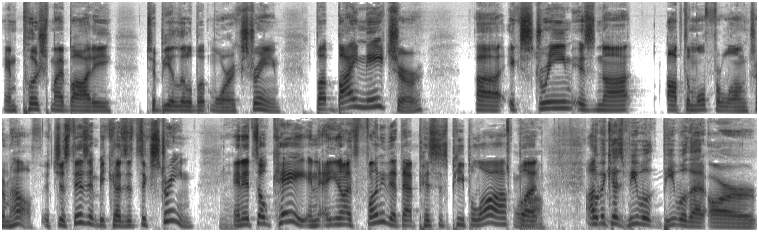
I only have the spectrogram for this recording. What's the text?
and push my body to be a little bit more extreme. But by nature, uh, extreme is not optimal for long-term health. It just isn't because it's extreme, and it's okay. And you know, it's funny that that pisses people off, but Wow. well, because people people that are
